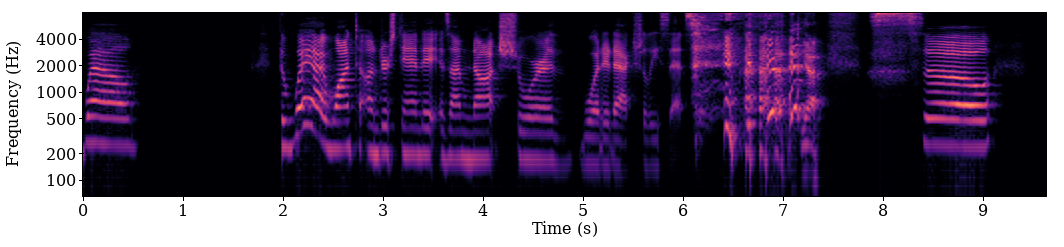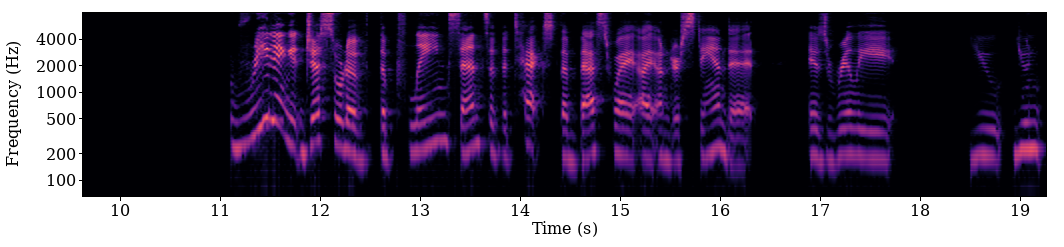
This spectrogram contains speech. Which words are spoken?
Well, the way I want to understand it is I'm not sure what it actually says. yeah. So, reading it just sort of the plain sense of the text, the best way I understand it is really you you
